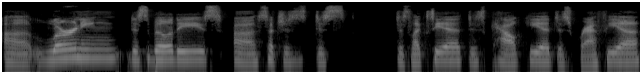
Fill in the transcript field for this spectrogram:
uh, learning disabilities uh, such as dys- dyslexia, dyscalculia, dysgraphia,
